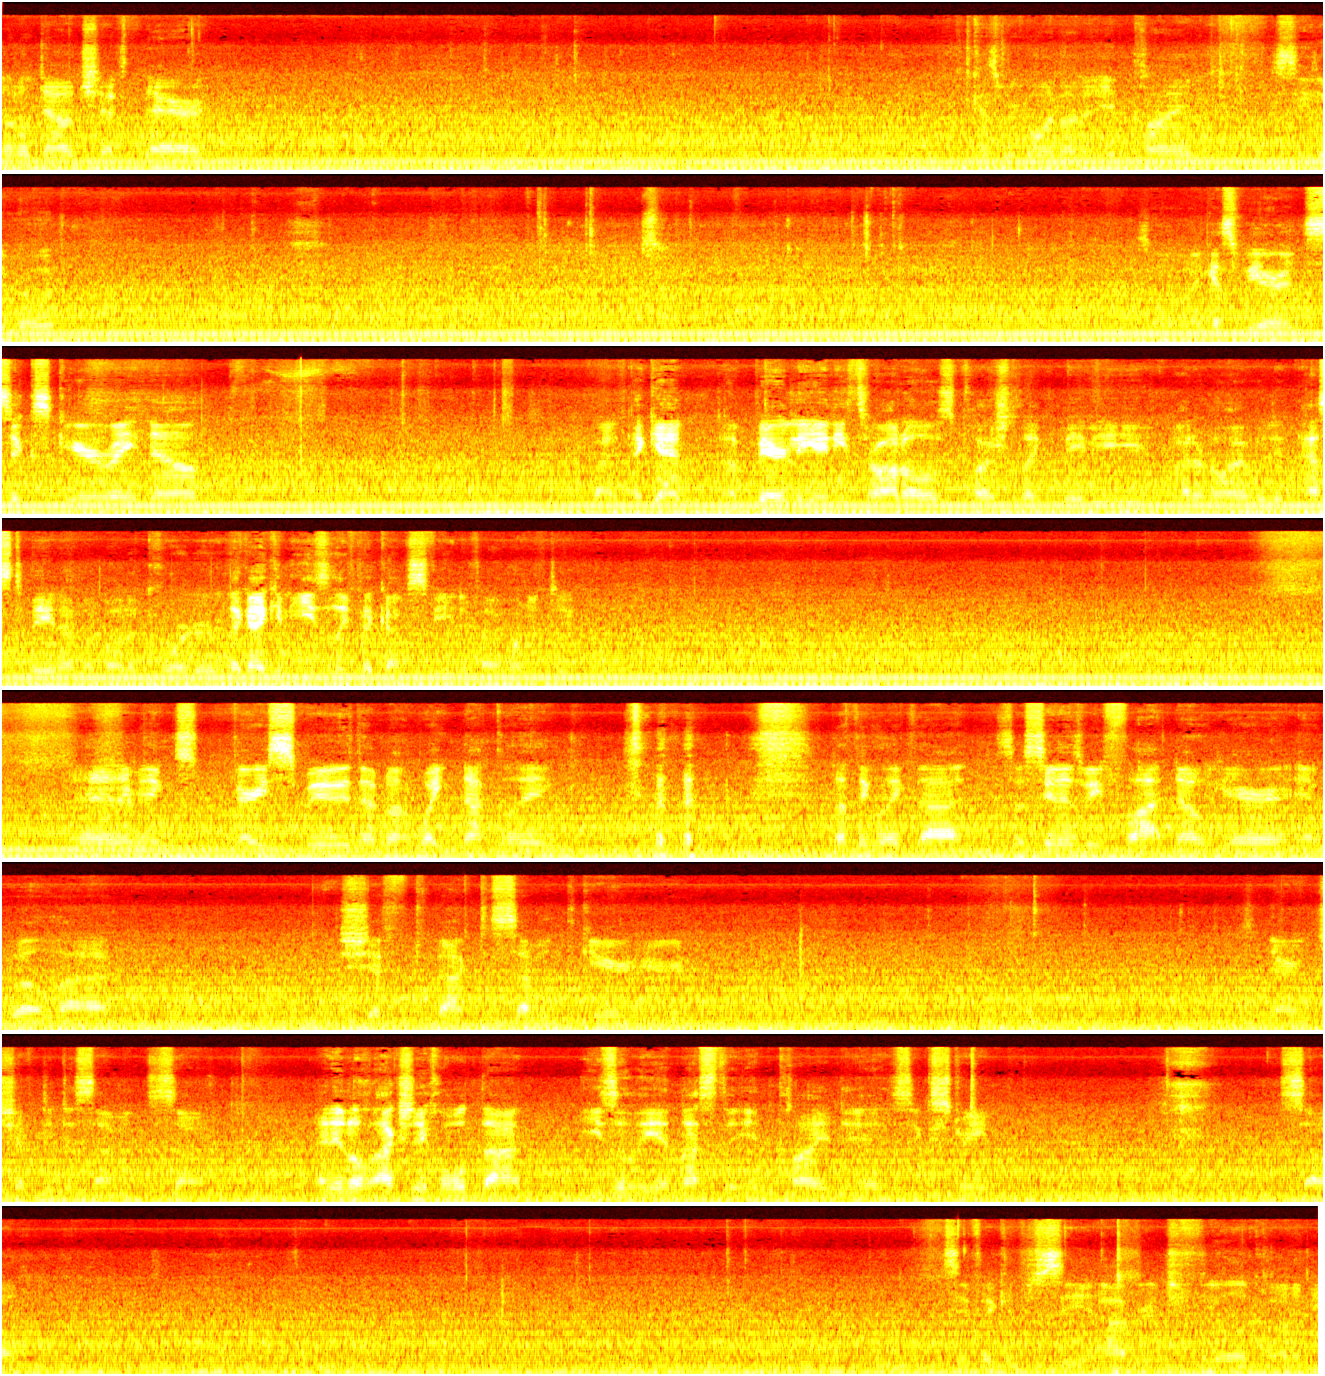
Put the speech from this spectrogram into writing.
little downshift there. Because we're going on an incline, you see the road. Are in sixth gear right now. But again, uh, barely any throttle is pushed. Like maybe, I don't know, I would estimate I'm about a quarter. Like I can easily pick up speed if I wanted to. And everything's very smooth. I'm not white knuckling. Nothing like that. So as soon as we flatten out here, it will uh, shift back to seventh gear here. So there, it shifted to seventh. So, and it'll actually hold that easily unless the incline is extreme. So. See if I can see average fuel economy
